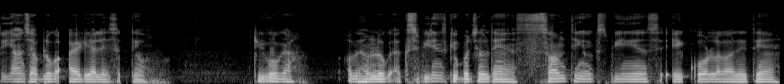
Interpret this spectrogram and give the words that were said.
तो यहाँ से आप लोग आइडिया ले सकते हो। ठीक हो गया? अभी हम लोग एक्सपीरियंस के ऊपर चलते हैं। समथिंग एक्सपीरियंस एक और लगा देते हैं।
